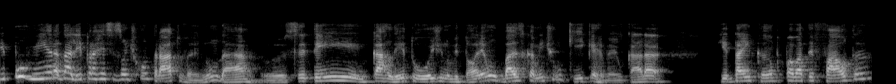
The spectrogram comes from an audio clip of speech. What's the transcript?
E por mim era dali para rescisão de contrato, velho. Não dá. Você tem Carleto hoje no Vitória, é um, basicamente um kicker, velho. O cara que tá em campo para bater falta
